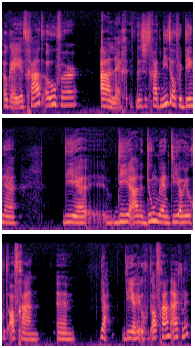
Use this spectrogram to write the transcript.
Oké, het gaat over aanleg. Dus het gaat niet over dingen die je, die je aan het doen bent, die jou heel goed afgaan. Um, ja, die jou heel goed afgaan eigenlijk.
